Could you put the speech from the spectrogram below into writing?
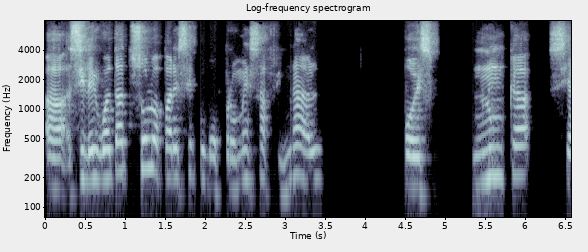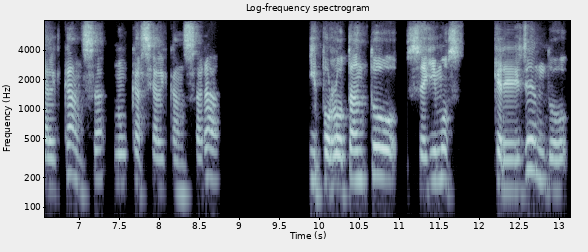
ah, si la igualdad solo aparece como promesa final, pues nunca se alcanza, nunca se alcanzará. Y por lo tanto seguimos creyendo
